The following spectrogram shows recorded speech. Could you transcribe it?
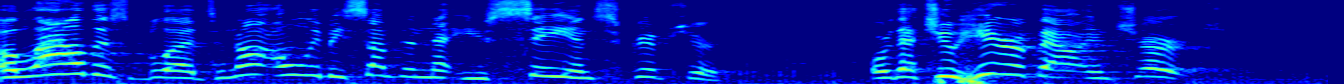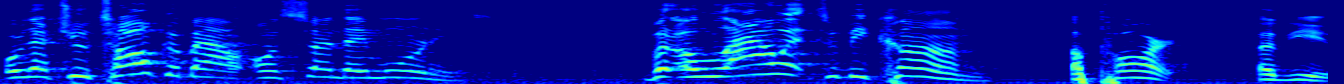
Allow this blood to not only be something that you see in Scripture or that you hear about in church or that you talk about on Sunday mornings, but allow it to become a part of you.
